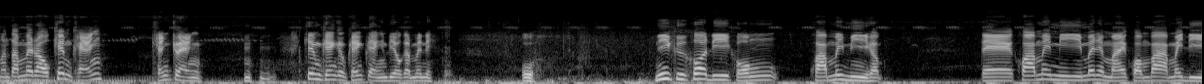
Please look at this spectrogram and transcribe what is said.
มันทำให้เราเข้มแข็ง แข็งแกร่ง เข้มแข็งกับแข็งแกร่งเดียวกันไหมนี่โอ้นี่คือข้อดีของความไม่มีครับ แต่ความไม่มีไม่ได้หมายความว่าไม่ดี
